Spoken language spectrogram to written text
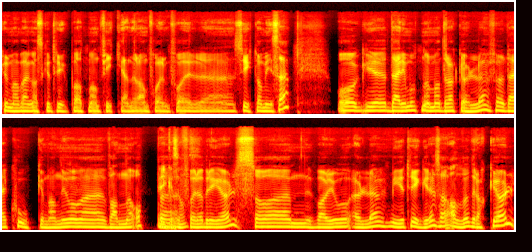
kunne man være ganske trygg på at man fikk en eller annen form for sykdom i seg. Og eh, derimot, når man drakk ølet, for der koker man jo eh, vannet opp eh, for å brygge øl, så var jo ølet mye tryggere, så alle drakk jo øl.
